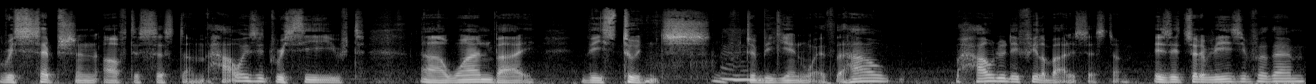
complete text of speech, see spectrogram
reception of the system, how is it received? Uh, one by the students mm-hmm. to begin with. How how do they feel about the system? Is it sort of easy for them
